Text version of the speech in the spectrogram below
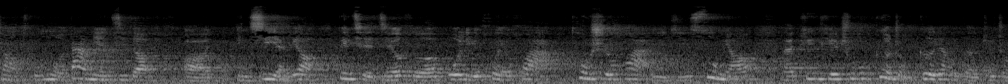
上涂抹大面积的呃丙烯颜料，并且结合玻璃绘画、透视画以及素描来拼贴出各种各样的这种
